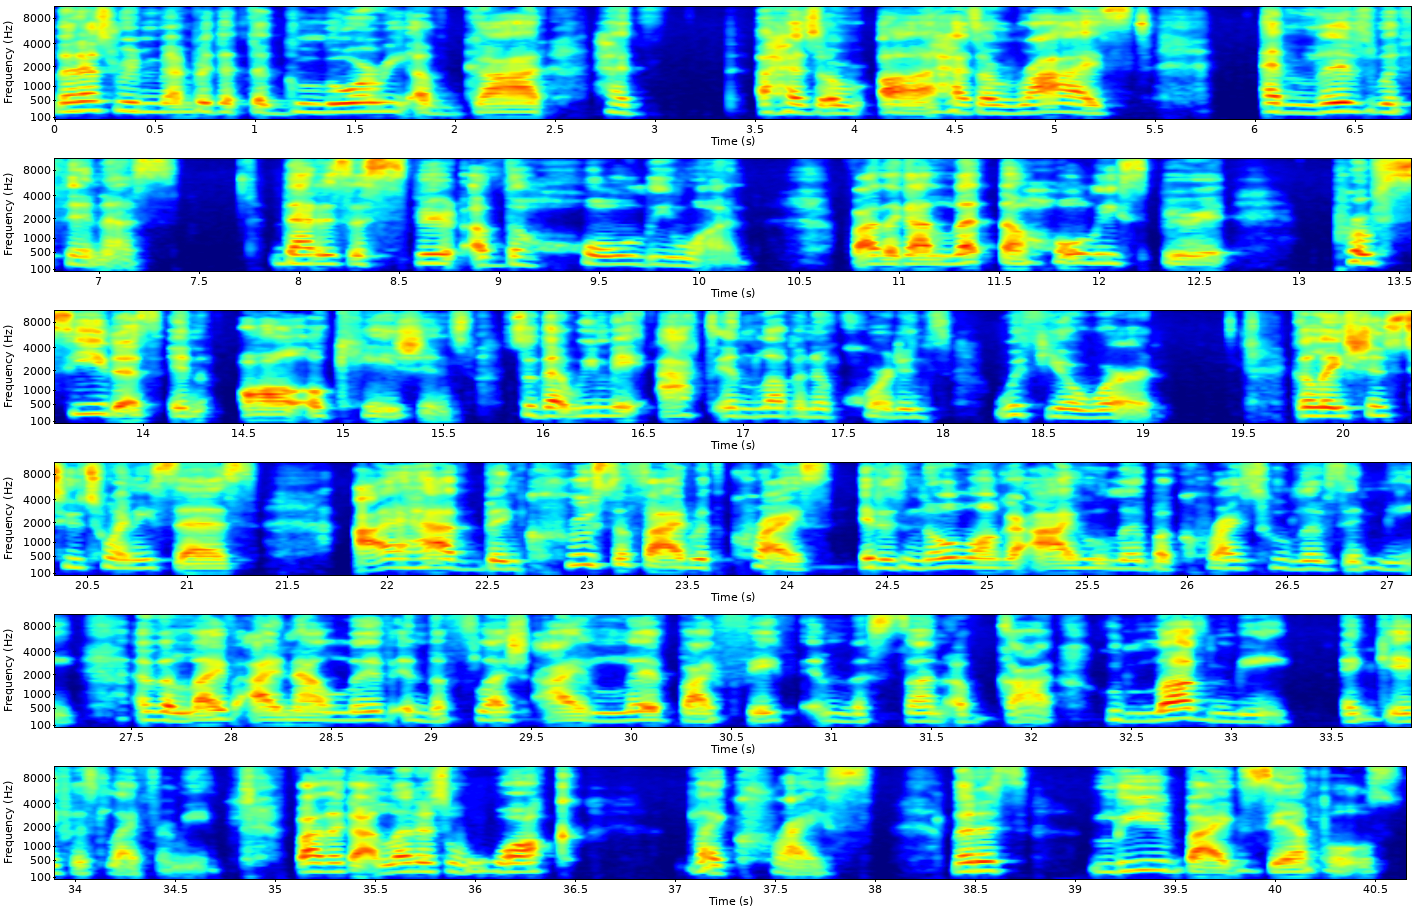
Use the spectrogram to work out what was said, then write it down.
Let us remember that the glory of God has has uh, has arisen and lives within us. That is the spirit of the Holy One. Father God, let the Holy Spirit proceed us in all occasions so that we may act in love in accordance with your word. Galatians 2:20 says, I have been crucified with Christ. It is no longer I who live, but Christ who lives in me. And the life I now live in the flesh, I live by faith in the Son of God who loved me and gave his life for me. Father God, let us walk like Christ. Let us lead by examples.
